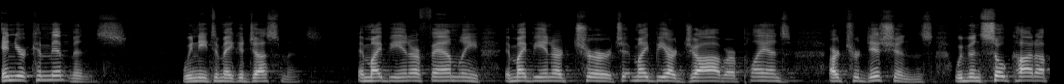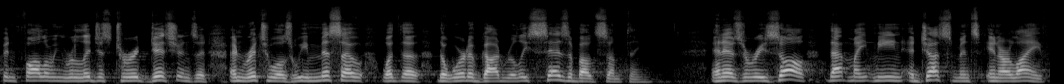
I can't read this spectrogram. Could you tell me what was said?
In your commitments, we need to make adjustments. It might be in our family, it might be in our church, it might be our job, our plans, our traditions. We've been so caught up in following religious traditions and, and rituals, we miss out what the, the Word of God really says about something. And as a result, that might mean adjustments in our life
